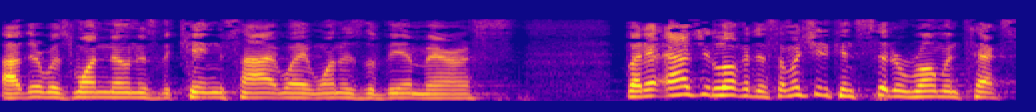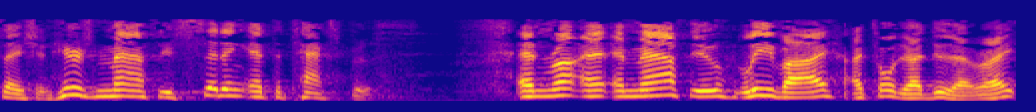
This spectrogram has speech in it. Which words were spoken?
Uh, there was one known as the King's Highway, one is the Via Maris. But as you look at this, I want you to consider Roman taxation. Here's Matthew sitting at the tax booth. And, and Matthew, Levi, I told you I'd do that, right?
